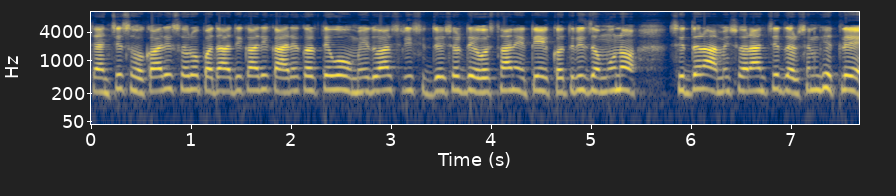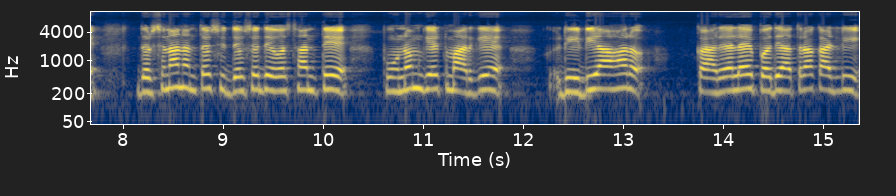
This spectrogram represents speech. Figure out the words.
त्यांचे सहकारी सर्व पदाधिकारी कार्यकर्ते व उमेदवार श्री सिद्धेश्वर देवस्थान येथे एकत्रित जमून सिद्धरामेश्वरांचे दर्शन घेतले. दर्शनानंतर सिद्धेश्वर देवस्थान ते पूनम गेट मार्गे डी डी आर कार्यालय पदयात्रा काढली.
